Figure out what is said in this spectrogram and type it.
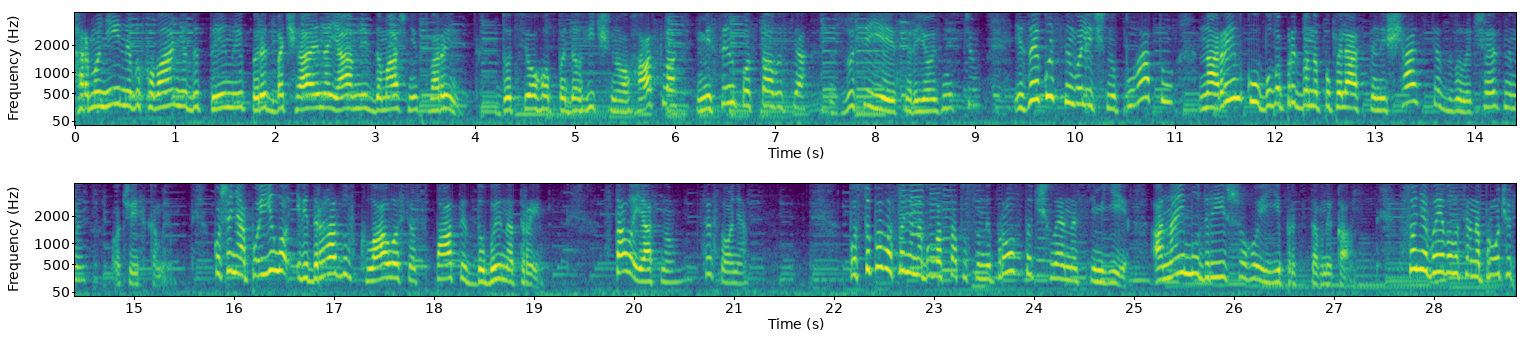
Гармонійне виховання дитини передбачає наявність домашніх тварин. До цього педагогічного гасла мій син поставився з усією серйозністю, і за якусь символічну плату на ринку було придбано попелясте нещастя з величезними очиськами. Кошеня поїло і відразу вклалося спати доби на три. Стало ясно, це Соня. Поступово Соня набула статусу не просто члена сім'ї, а наймудрішого її представника. Соня виявилася напрочуд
